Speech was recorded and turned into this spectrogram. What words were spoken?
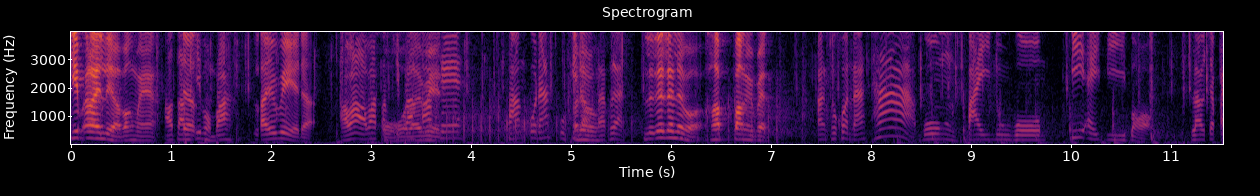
กิ๊บอะไรเหลือบ้างไหมอะ เอาตามที่ผมป่ะไลท์เวทอะเอาว่าเอาว่าตามที่โอ้ป่ะไลฟ์โอเวทเคฟังกูนะกูคิดเอาเดี๋อยวอกนะเพื่อนเล่นเล่นเลยบอกครับ ฟังอยู่เป็ด ฟังทุกคนนะ ถ้าวงไปนูโวมที่ไอบีบอก เราจะไป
